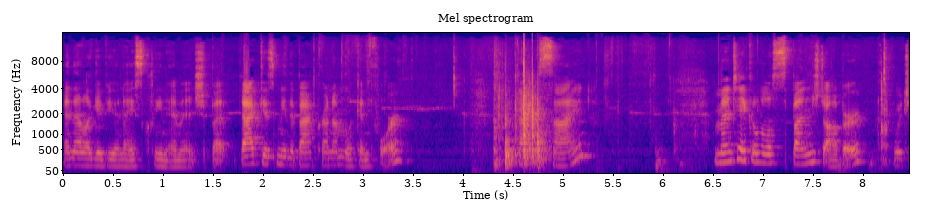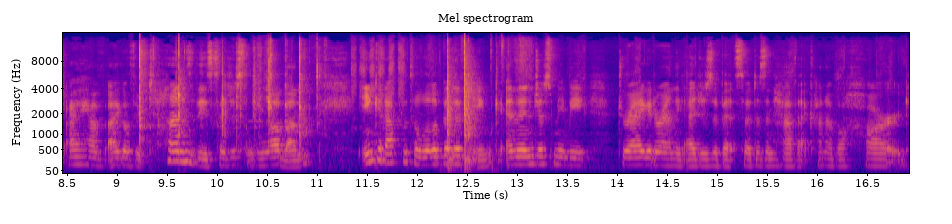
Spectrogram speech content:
and that'll give you a nice clean image. But that gives me the background I'm looking for. Put that aside. I'm to take a little sponge dauber, which I have, I go through tons of these I just love them. Ink it up with a little bit of ink, and then just maybe drag it around the edges a bit so it doesn't have that kind of a hard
